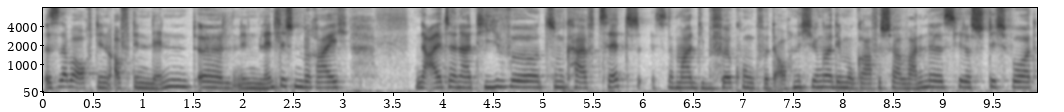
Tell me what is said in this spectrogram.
Es ist aber auch den, auf den Länd, äh, im ländlichen Bereich eine Alternative zum Kfz. Ich sag mal, die Bevölkerung wird auch nicht jünger. Demografischer Wandel ist hier das Stichwort.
